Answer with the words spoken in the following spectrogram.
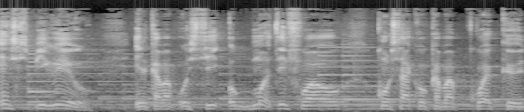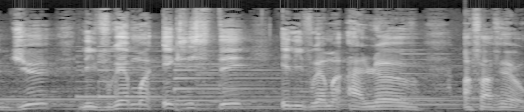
d'inspirer. Il capable aussi d'augmenter foi, ça qu'on est capable de croire que Dieu est vraiment existé et est vraiment à l'œuvre en faveur.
